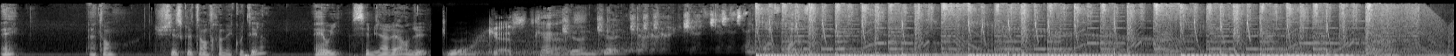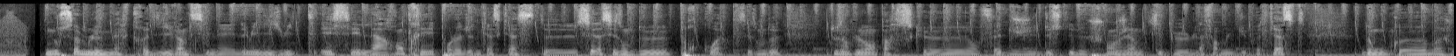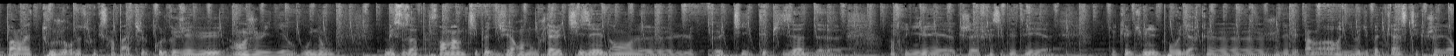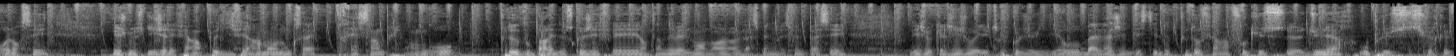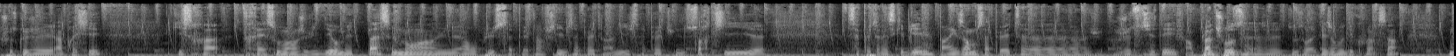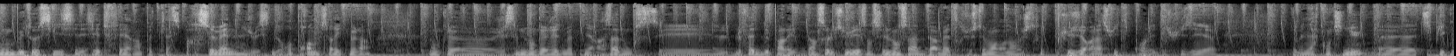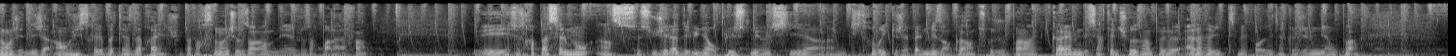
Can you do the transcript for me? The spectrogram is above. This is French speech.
Eh Attends, tu sais ce que t'es en train d'écouter là? Eh oui, c'est bien l'heure du... Nous sommes le mercredi 26 mai 2018 et c'est la rentrée pour le John Cascast. C'est la saison 2. Pourquoi saison 2 Tout simplement parce que en fait j'ai décidé de changer un petit peu la formule du podcast. Donc euh, bah, je vous parlerai toujours de trucs sympas, trucs cool que j'ai vus en jeu vidéo ou non, mais sous un format un petit peu différent. Donc je l'avais teasé dans le, petit épisode euh, euh, que j'avais fait cet été de quelques minutes pour vous dire que je n'étais pas mort au niveau du podcast et que j'allais le relancer. Et je me suis dit que j'allais faire un peu différemment, donc ça va être très simple. En gros, plutôt que de vous parler de ce que j'ai fait en termes d'événements dans la semaine ou les semaines passées, des jeux auxquels j'ai joué, des trucs cool jeux vidéo, bah là j'ai décidé de plutôt faire un focus euh, d'une heure ou plus sur quelque chose que j'ai apprécié, qui sera très souvent un jeu vidéo, mais pas seulement, hein, une heure ou plus, ça peut être un film, ça peut être un livre, ça peut être une sortie, euh, ça peut être un escape game, par exemple, ça peut être euh, un jeu de société, enfin plein de choses. Euh, vous aurez l'occasion de découvrir ça. Mon but aussi, c'est d'essayer de faire un podcast par semaine. Je vais essayer de reprendre ce rythme-là. Donc, euh, j'essaie de m'engager, de me tenir à ça. Donc, c'est le fait de parler d'un seul sujet essentiellement, ça va me permettre justement d'en enregistrer plusieurs à la suite pour les diffuser de manière continue. typiquement, j'ai déjà enregistré le podcast d'après. Je fais pas forcément les choses dans l'ordre, mais je vous en reparle à la fin. Et ce sera pas seulement ce sujet-là de une heure ou plus, mais aussi une petite rubrique que j'appelle Mais encore, parce que je vous parlerai quand même de certaines choses un peu à la va-vite, mais pour vous dire que j'aime bien ou pas.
